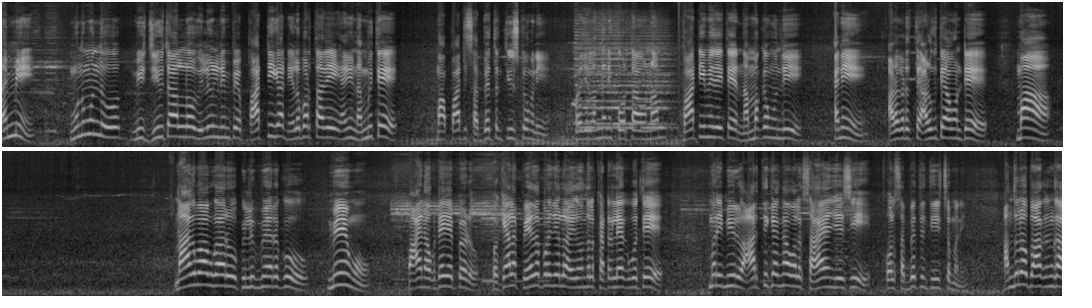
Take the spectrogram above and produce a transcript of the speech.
నమ్మి మునుముందు మీ జీవితాల్లో వెలుగులు నింపే పార్టీగా నిలబడుతుంది అని నమ్మితే మా పార్టీ సభ్యత్వం తీసుకోమని ప్రజలందరినీ కోరుతా ఉన్నాం. పార్టీ మీద అయితే నమ్మకం ఉంది అని అడగడితే అడుగుతా ఉంటే మా నాగబాబు గారు పిలుపు మేరకు మేము ఆయన ఒకటే చెప్పాడు ఒకవేళ పేద ప్రజలు ఐదు వందలు కట్టలేకపోతే మరి మీరు ఆర్థికంగా వాళ్ళకి సహాయం చేసి వాళ్ళ సభ్యతను తీర్చమని. అందులో భాగంగా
